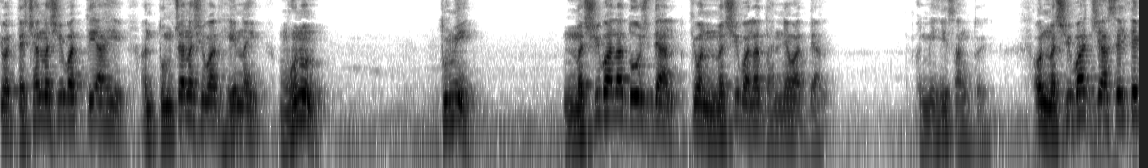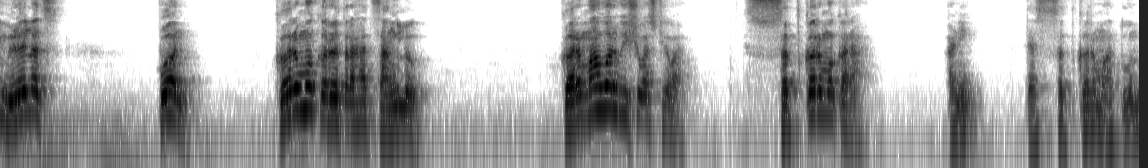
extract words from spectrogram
किंवा त्याच्या नशिबात ते आहे आणि तुमच्या नशिबात हे नाही म्हणून तुम्ही नशिबाला दोष द्याल किंवा नशिबाला धन्यवाद द्याल. मी हे सांगतोय. अहो नशिबात जे असेल ते मिळेलच. पण कर्म करत राहा चांगलं. कर्मावर विश्वास ठेवा. सत्कर्म करा. आणि त्या सत्कर्मातून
